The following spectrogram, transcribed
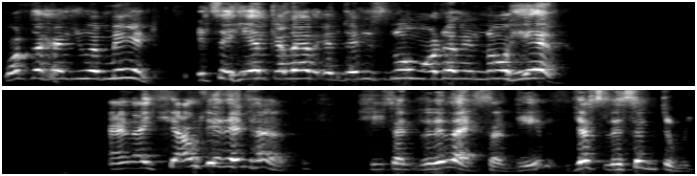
What the hell you have made? It's a hair color and there is no model and no hair. And I shouted at her. She said, relax, Sanjeev, just listen to me.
